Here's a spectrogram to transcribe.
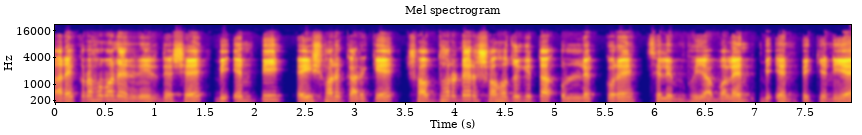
তারেক রহমানের নির্দেশে বিএনপি এই সরকারকে সব ধরনের সহযোগিতা উল্লেখ করে সেলিম ভুইয়া বলেন, বিএনপিকে নিয়ে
